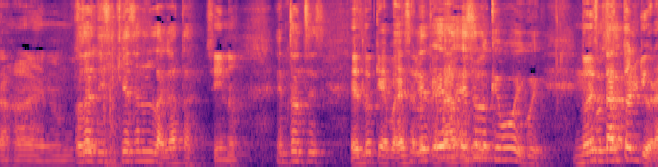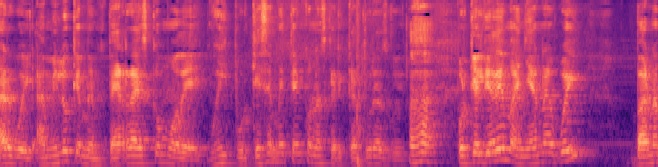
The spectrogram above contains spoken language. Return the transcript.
Ajá, en un O sea, museo. ni siquiera sale la gata. Sí, ¿no? Entonces, Es lo que va, es a lo es, que es- vamos, eso es lo que voy, güey. No es O sea, tanto el llorar, güey. A mí lo que me emperra es como de, güey, ¿por qué se meten con las caricaturas, güey? Ajá. Porque el día de mañana, güey, van a,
